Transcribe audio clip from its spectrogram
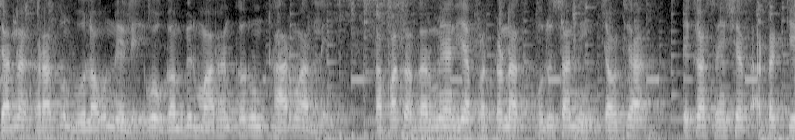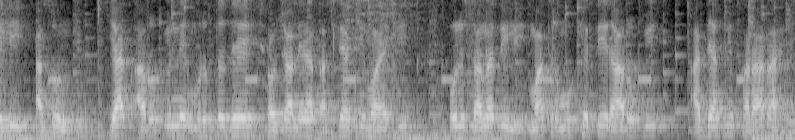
त्यांना घरातून बोलावून नेले व गंभीर मारहाण करून ठार मारले. तपासादरम्यान या प्रकरणात पोलिसांनी चौथ्या एका संशयात अटक केली असून याच आरोपीने मृतदेह शौचालयात असल्याची माहिती पोलिसांना दिली. मात्र मुख्य तीन आरोपी अद्यापही फरार आहे.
